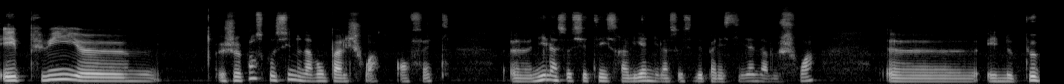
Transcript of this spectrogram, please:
Et puis, je pense qu'aussi nous n'avons pas le choix, en fait. ni la société israélienne ni la société palestinienne n'a le choix euh, et ne peut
